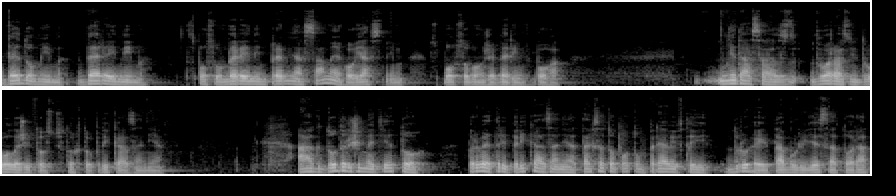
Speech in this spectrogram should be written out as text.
vedomým, verejným spôsobom, verejným pre mňa samého jasným spôsobom, že verím v Boha. Nedá sa zdôrazniť dôležitosť tohto prikázania. A ak dodržíme tieto prvé tri prikázania, tak sa to potom prejaví v tej druhej tabuli desatora,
